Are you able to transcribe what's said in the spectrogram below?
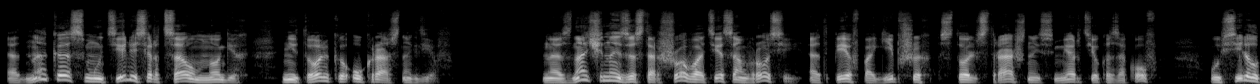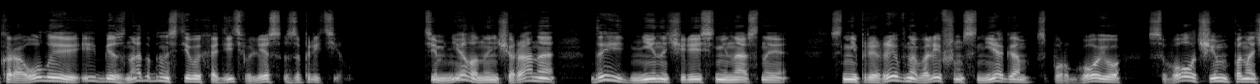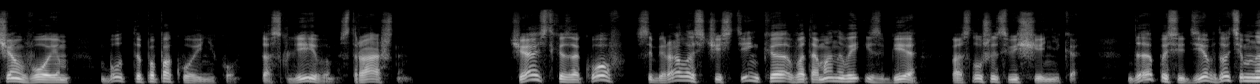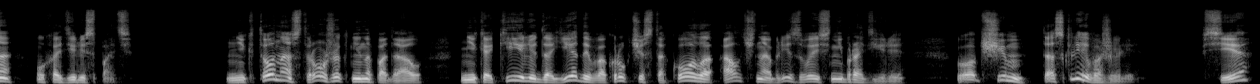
Однако смутили сердца у многих, не только у красных дев. Назначенный за старшого отец Амвросий, отпев погибших столь страшной смертью казаков, усилил караулы и без надобности выходить в лес запретил. Темнело нынче рано, да и дни начались ненастные, с непрерывно валившим снегом, с пургою, с волчьим по ночам воем, будто по покойнику, тоскливым, страшным. Часть казаков собиралась частенько в атамановой избе послушать священника, да, посидев дотемно, уходили спать. Никто на строжек не нападал, никакие людоеды вокруг чистокола, алчно облизываясь, не бродили. В общем, тоскливо жили. Все,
